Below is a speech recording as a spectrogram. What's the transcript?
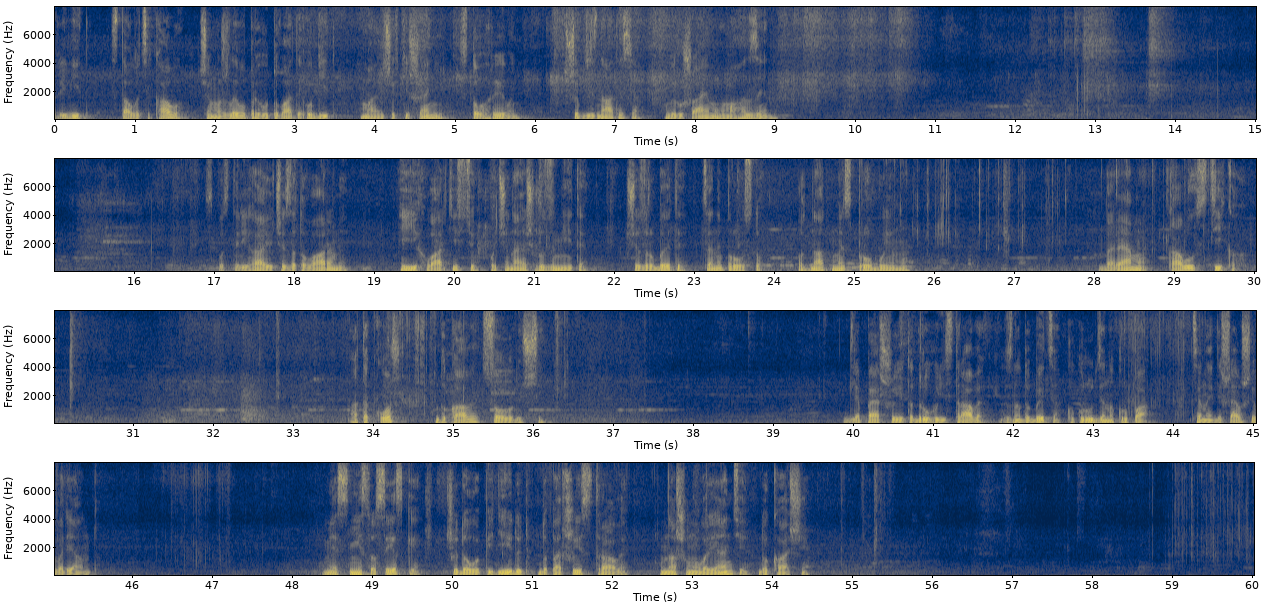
Привіт! Стало цікаво, чи можливо приготувати обід, маючи в кишені 100 гривень. Щоб дізнатися, вирушаємо в магазин. Спостерігаючи за товарами і їх вартістю, починаєш розуміти, що зробити це непросто. Однак ми спробуємо. Беремо каву в стіках. А також до кави солодощі. Для першої та другої страви знадобиться кукурудзяна крупа. Це найдешевший варіант. М'ясні сосиски чудово підійдуть до першої страви, в нашому варіанті до каші.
